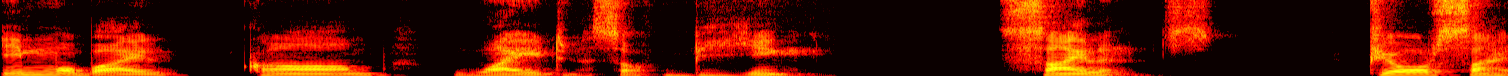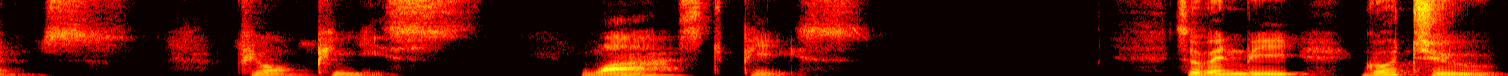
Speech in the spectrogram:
immobile, calm wideness of being, silence, pure silence pure peace, vast peace. So when we go to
